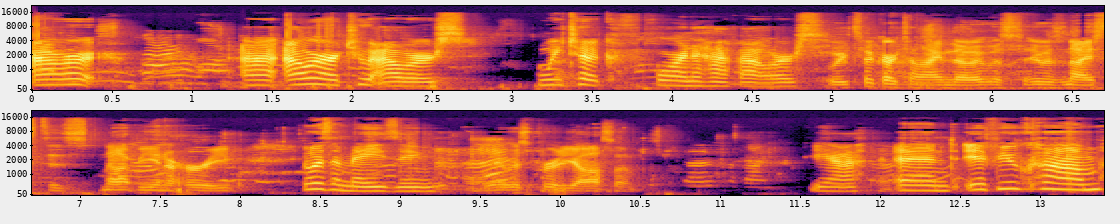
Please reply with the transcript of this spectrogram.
Hour, uh, hour or two hours. We took four and a half hours. We took our time though. It was it was nice to not be in a hurry. It was amazing. And it was pretty awesome. Yeah, and if you come,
